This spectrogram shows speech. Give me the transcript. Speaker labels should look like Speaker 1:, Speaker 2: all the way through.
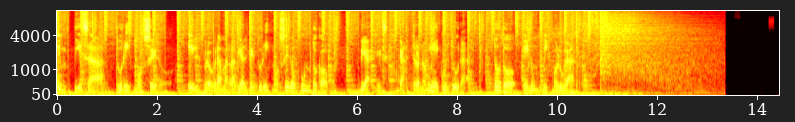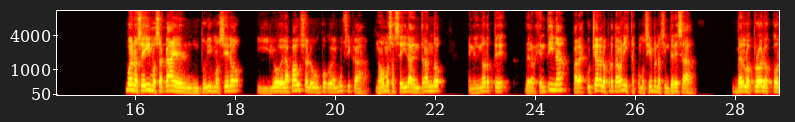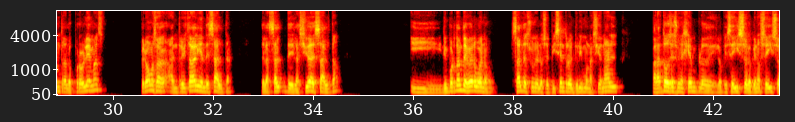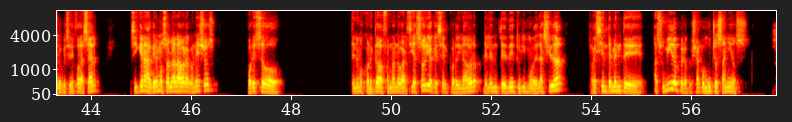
Speaker 1: Empieza Turismo Cero, el programa radial de turismocero.com. Viajes, gastronomía y cultura, todo en un mismo lugar.
Speaker 2: Bueno, seguimos acá en Turismo Cero y luego de la pausa, luego un poco de música, nos vamos a seguir adentrando en el norte de la Argentina para escuchar a los protagonistas. Como siempre nos interesa ver los pros, los contras, los problemas, pero vamos a, entrevistar a alguien de Salta, de la, de la ciudad de Salta. Y lo importante es ver, bueno, Salta es uno de los epicentros del turismo nacional. Para todos es un ejemplo de lo que se hizo, lo que no se hizo, lo que se dejó de hacer. Así que nada, queremos hablar ahora con ellos. Por eso tenemos conectado a Fernando García Soria, que es el coordinador del ente de turismo de la ciudad, recientemente asumido, pero ya con muchos años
